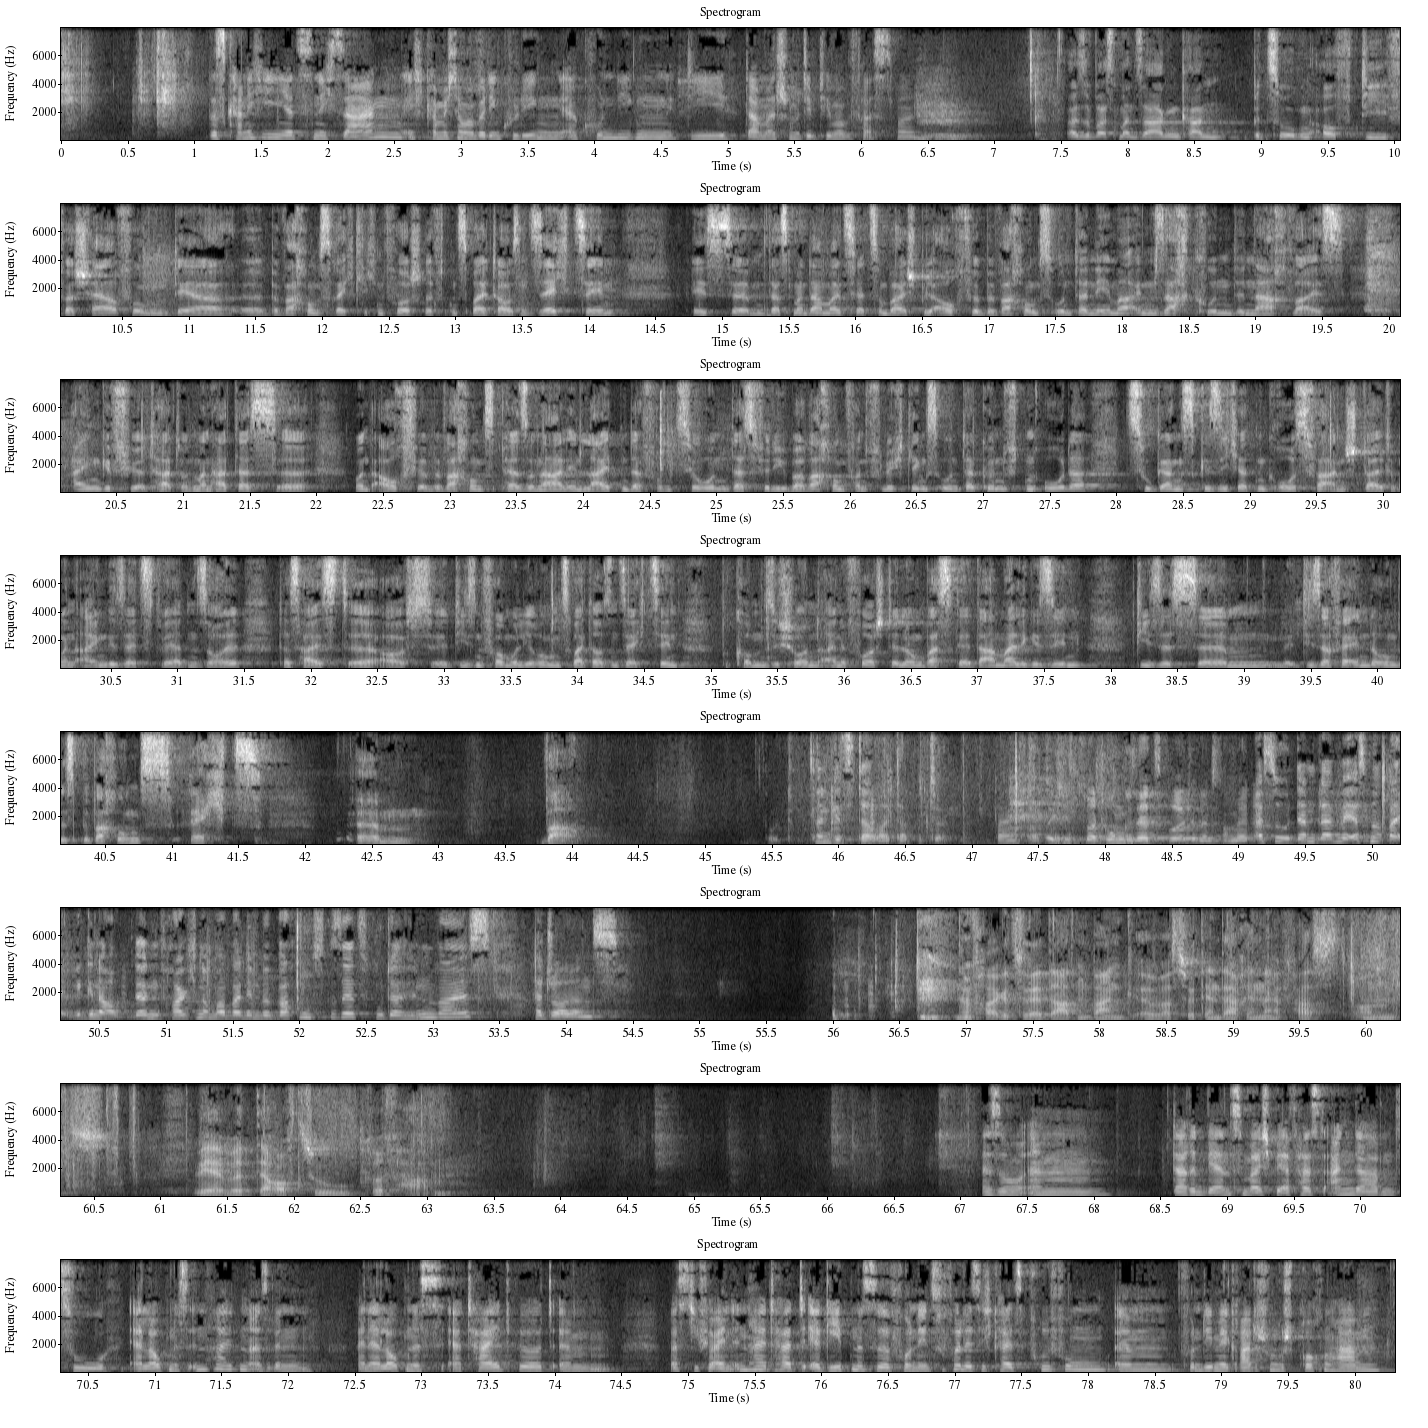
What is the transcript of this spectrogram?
Das kann ich Ihnen jetzt nicht sagen. Ich kann mich noch mal bei den Kollegen erkundigen, die damals schon mit dem Thema befasst waren. Also was man sagen kann, bezogen auf die Verschärfung der äh, bewachungsrechtlichen Vorschriften 2016, ist, ähm, dass man damals ja zum Beispiel auch für Bewachungsunternehmer einen Sachkundenachweis eingeführt hat. Und man hat das äh, und auch für Bewachungspersonal in leitender Funktion, das für die Überwachung von Flüchtlingsunterkünften oder zugangsgesicherten Großveranstaltungen eingesetzt werden soll. Das heißt, äh, aus diesen Formulierungen 2016 bekommen Sie schon eine Vorstellung, was der damalige Sinn dieses, ähm, dieser Veränderung des Bewachungsrechts ähm, war. Gut, dann geht es da weiter, bitte. Ich jetzt zu Atomgesetz wollte, wenn es noch mehr. Achso, dann bleiben wir erstmal bei, genau, dann frage ich nochmal bei dem Bewachungsgesetz. Guter Hinweis. Herr Jordans. Eine Frage zu der Datenbank. Äh, was wird denn darin erfasst und wer wird darauf Zugriff haben? Also ähm, darin werden zum Beispiel erfasst Angaben zu Erlaubnisinhalten, also wenn eine Erlaubnis erteilt wird. Ähm, was die für einen Inhalt hat, Ergebnisse von den Zuverlässigkeitsprüfungen, ähm, von denen wir gerade schon gesprochen haben,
